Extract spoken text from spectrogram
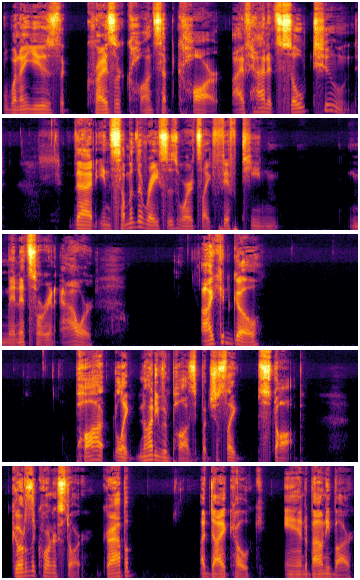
when I use the Chrysler concept car, I've had it so tuned that in some of the races where it's like 15 minutes or an hour, I could go pause, like not even pause, but just like stop, go to the corner store, grab a, a Diet Coke and a Bounty Bar,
